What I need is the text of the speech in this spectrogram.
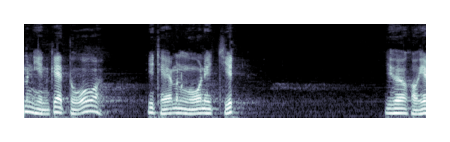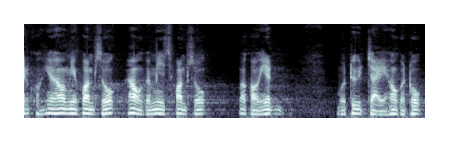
มันเห็นแก่ตัวที่แท้มันโง่ในจิตเยอะเขาเฮ็ดให้เฮามีความสุขเฮาก็มีความสุขว่าเขาเฮ็ดบ่ถือใจเฮาก็ทุกข์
